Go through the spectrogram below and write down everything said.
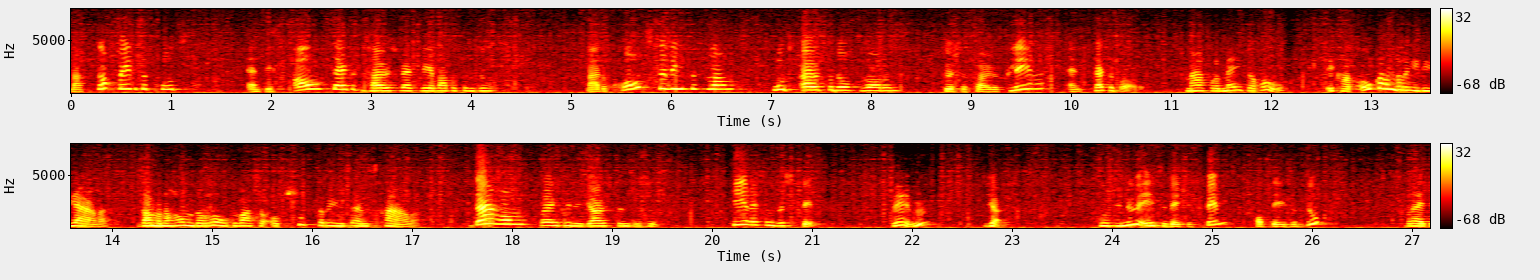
Maar toch weet ik het goed. En het is altijd het huiswerk weer wat het hem doet. Maar de grootste liefdevlam moet uitgedoofd worden tussen vuile kleren en vette borden. Maar voor mij toch ook? Ik had ook andere idealen dan mijn handen rood wassen op soepterriens en schalen. Daarom brengt u nu juist een bezoek. Hier is een Pim. Pim? Juist. Doet u nu eens een beetje Pim op deze doek. Wrijf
